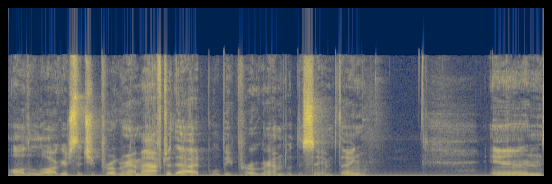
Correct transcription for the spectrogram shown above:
All the loggers that you program after that will be programmed with the same thing. And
